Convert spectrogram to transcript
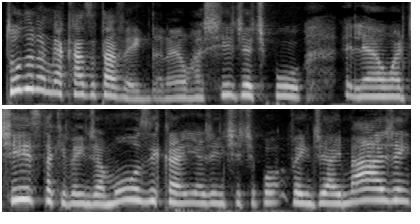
tudo na minha casa tá à venda, né? O Rashid é tipo, ele é um artista que vende a música e a gente tipo vende a imagem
